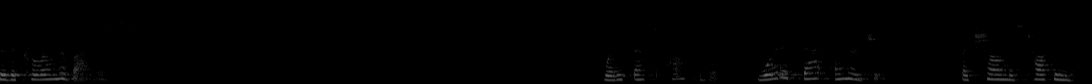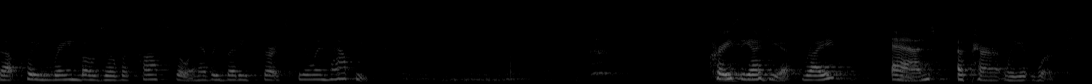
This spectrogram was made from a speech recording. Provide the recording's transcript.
to the coronavirus? What if that's possible? What if that energy, like Sean was talking about putting rainbows over Costco and everybody starts feeling happy? Crazy idea, right? And apparently it worked.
